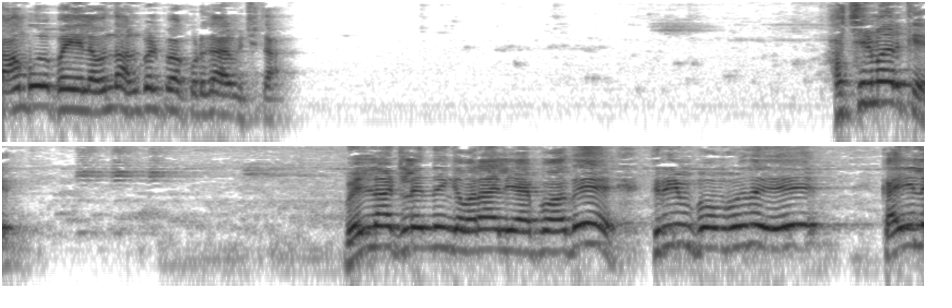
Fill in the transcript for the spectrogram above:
தாம்பூல பையில வந்து அன்பளிப்பா கொடுக்க ஆரம்பிச்சுட்டான் ஆச்சரியமா இருக்கு. வெளிநாட்டுல இருந்து இங்க வரா இல்லையா எப்போது திரும்பி போகும்போது கையில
